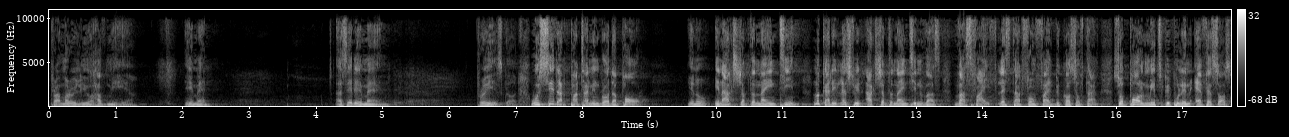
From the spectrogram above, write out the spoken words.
primarily you have me here. Amen. I said, Amen. Praise God. We see that pattern in Brother Paul. You know, in Acts chapter 19. Look at it. Let's read Acts chapter 19, verse, verse 5. Let's start from 5 because of time. So Paul meets people in Ephesus.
